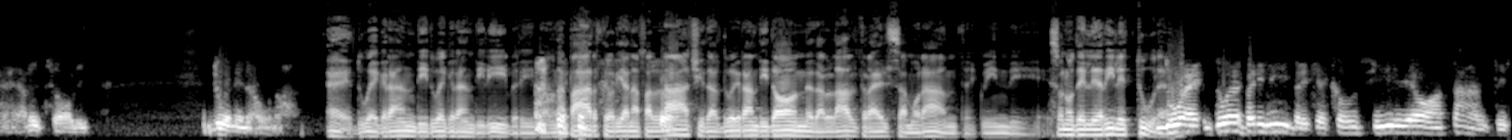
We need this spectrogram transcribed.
eh, Rizzoli 2001. Eh, due grandi, due grandi libri, da una parte Oriana Fallaci, da due grandi donne, dall'altra Elsa Morante, quindi sono delle riletture. Due, due bei libri che consiglio a tanti,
